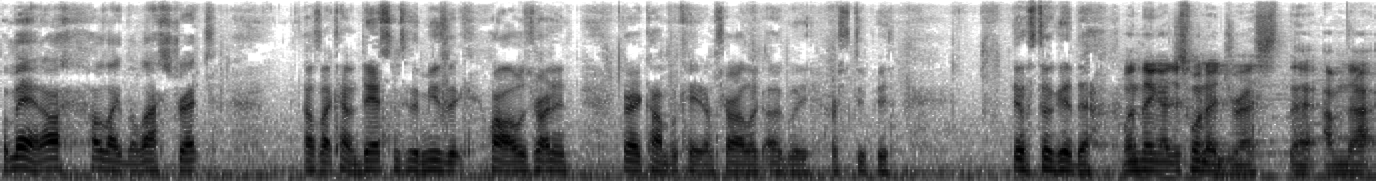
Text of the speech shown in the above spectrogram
But man, I, I was like the last stretch. I was like kind of dancing to the music while I was running. Very complicated. I'm sure I look ugly or stupid. It was still good though. One thing I just want to address that I'm not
